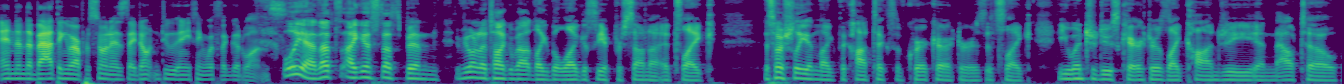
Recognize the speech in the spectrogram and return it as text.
and then the bad thing about Persona is they don't do anything with the good ones. Well, yeah, that's I guess that's been if you want to talk about like the legacy of Persona, it's like especially in like the context of queer characters, it's like you introduce characters like Kanji and Naoto,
